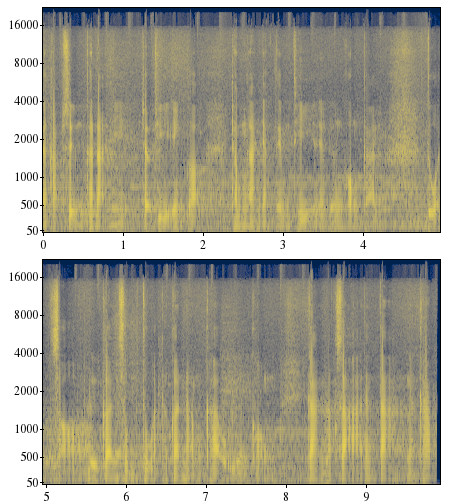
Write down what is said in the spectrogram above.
นะครับ ซึ่งขณะนี้เจ้าที่เองก็ทำงานอย่างเต็มที่ในเรื่องของการตรวจสอบ หรือการสุ่มตรวจแล้วก็นำเข้าเรื่องของการรักษาต่างๆนะครับ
